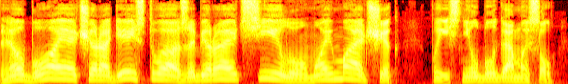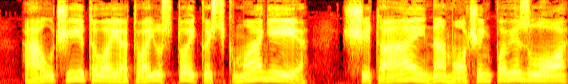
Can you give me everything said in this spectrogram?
«Любое чародейство забирает силу, мой мальчик», — пояснил Благомысл. «А учитывая твою стойкость к магии, считай, нам очень повезло».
